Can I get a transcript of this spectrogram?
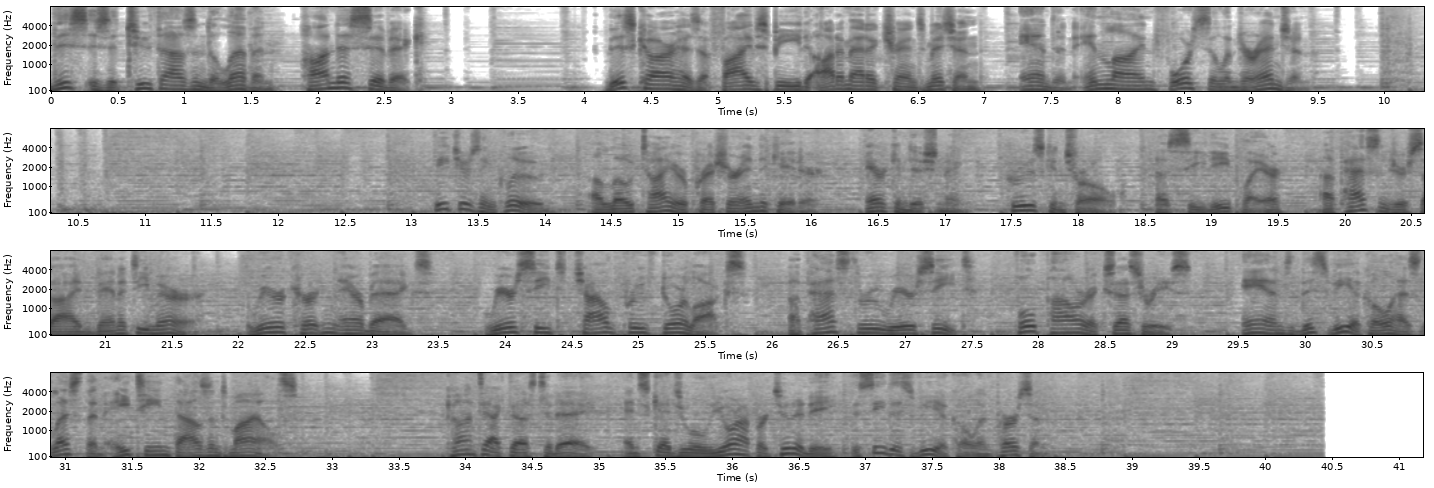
This is a 2011 Honda Civic. This car has a 5-speed automatic transmission and an inline 4-cylinder engine. Features include a low tire pressure indicator, air conditioning, cruise control, a CD player, a passenger side vanity mirror, rear curtain airbags, rear seat child-proof door locks, a pass-through rear seat, full power accessories, and this vehicle has less than 18,000 miles. Contact us today and schedule your opportunity to see this vehicle in person.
